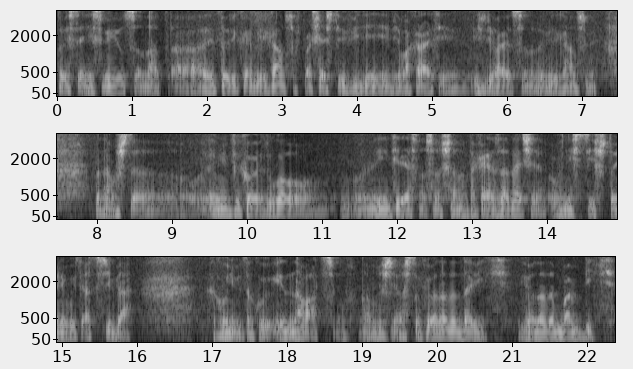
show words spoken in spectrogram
То есть они смеются над а, риторикой американцев по части введения демократии, издеваются над американцами. Потому что им не приходит в голову интересно совершенно такая задача внести что-нибудь от себя – какую-нибудь такую инновацию на Ближнем Востоке. Его надо давить, его надо бомбить.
